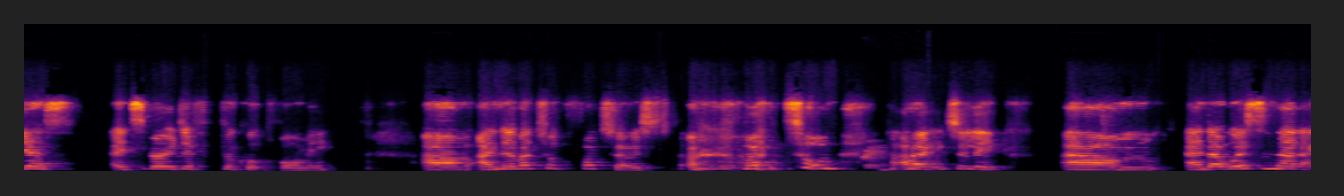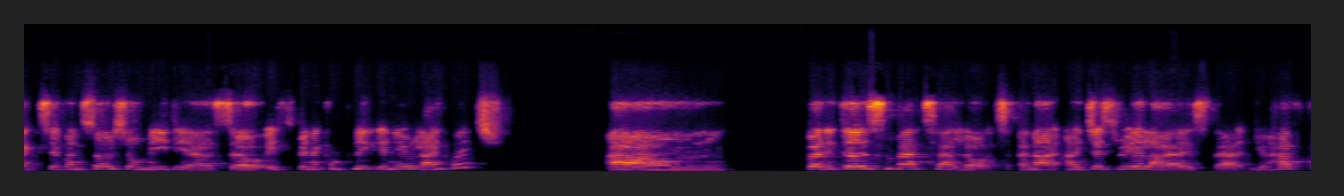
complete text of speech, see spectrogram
yes it's very difficult for me um, I never took photos until I actually, um, and I wasn't that active on social media. So it's been a completely new language. Um, but it does matter a lot. And I, I just realized that you have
